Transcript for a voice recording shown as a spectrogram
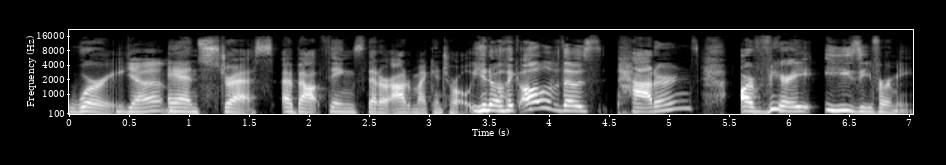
worry Yep. and stress about things that are out of my control. You know, like all of those patterns are very easy for me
